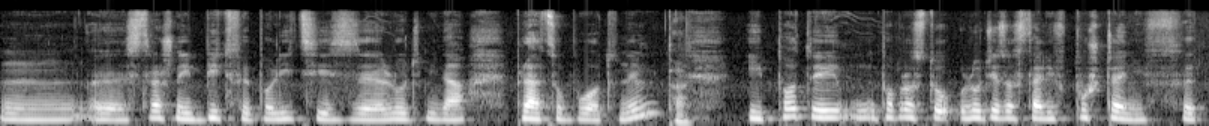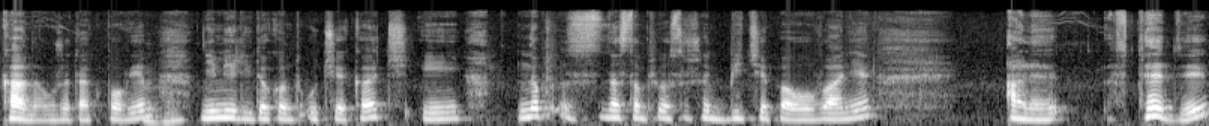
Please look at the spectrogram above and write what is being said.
mm, strasznej bitwy policji z ludźmi na Placu Błotnym. Tak. I po, tej, po prostu ludzie zostali wpuszczeni w kanał, że tak powiem. Mhm. Nie mieli dokąd uciekać i no, nastąpiło straszne bicie, pałowanie. Ale wtedy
